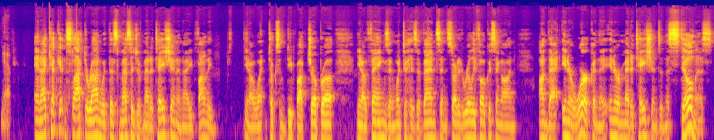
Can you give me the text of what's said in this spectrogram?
Yep and I kept getting slapped around with this message of meditation. And I finally, you know, went and took some Deepak Chopra, you know, things and went to his events and started really focusing on on that inner work and the inner meditations and the stillness.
